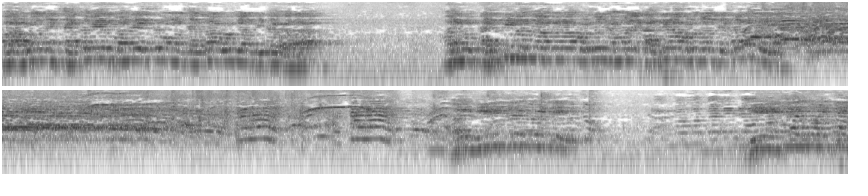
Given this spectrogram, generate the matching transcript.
మరి ఆ రోజు నేను చెత్త మీద పనిచేస్తే మనం చెత్త కొడుకులు అని తిట్టావు కదా. మరి నువ్వు కల్తీ మంది అమ్మినా కొడుకులు మిమ్మల్ని కల్తీనా కొడుకులు అని తిట్టాలా లేదా? మరి మీరు ఇచ్చినటువంటి మీరు ఇచ్చినటువంటి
